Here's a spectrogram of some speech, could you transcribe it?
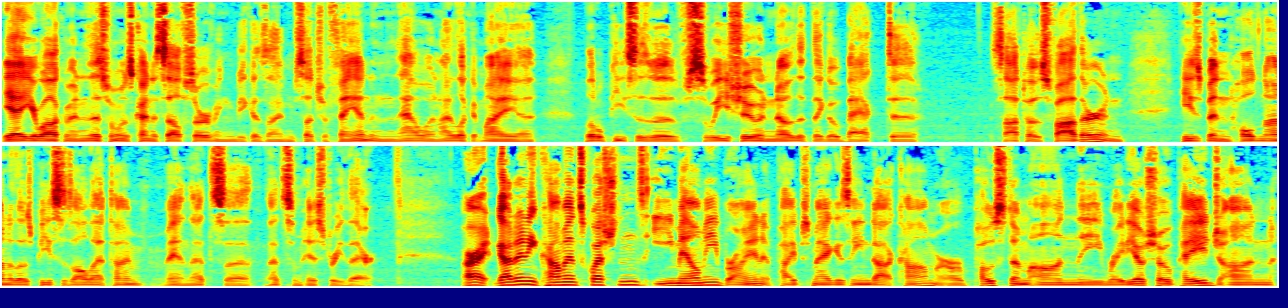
Yeah, you're welcome. And this one was kind of self-serving because I'm such a fan. And now when I look at my uh, little pieces of suishu and know that they go back to Sato's father and he's been holding on to those pieces all that time. Man, that's uh, that's some history there. All right, got any comments, questions? Email me, Brian at pipesmagazine.com, or post them on the radio show page on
